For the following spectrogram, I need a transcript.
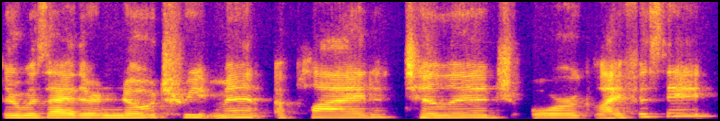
there was either no treatment applied, tillage, or glyphosate.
